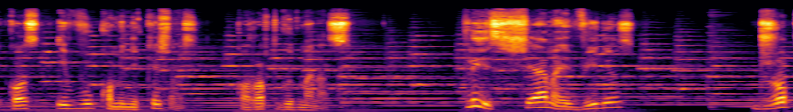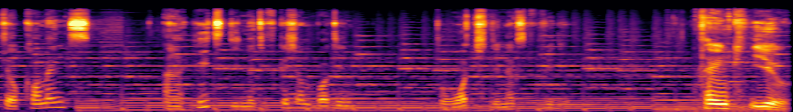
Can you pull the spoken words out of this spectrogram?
because evil communications corrupt good manners. Please share my videos, drop your comments, and hit the notification button to watch the next video. Thank you.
